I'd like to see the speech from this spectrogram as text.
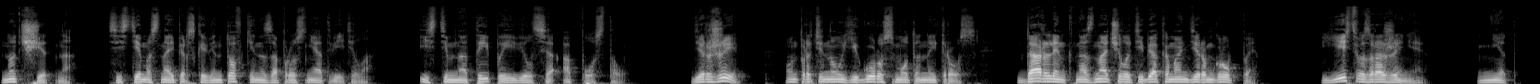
но тщетно. Система снайперской винтовки на запрос не ответила. Из темноты появился апостол. «Держи!» — он протянул Егору смотанный трос. «Дарлинг назначила тебя командиром группы. Есть возражения?» «Нет».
